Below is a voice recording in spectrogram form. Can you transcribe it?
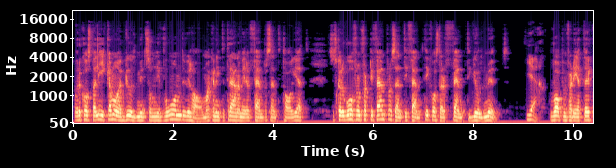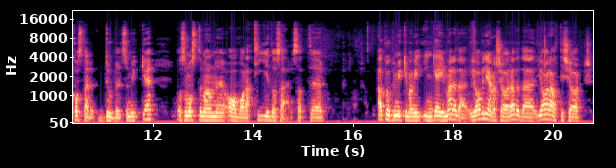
Och det kostar lika många guldmynt som nivån du vill ha. Och man kan inte träna mer än 5% i taget. Så ska du gå från 45% till 50 kostar det 50 guldmynt. Yeah. Och vapenfärdigheter kostar dubbelt så mycket. Och så måste man eh, avvara tid och så här. Så att... Eh, allt beror på hur mycket man vill ingamea det där. Och jag vill gärna köra det där. Jag har alltid kört...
